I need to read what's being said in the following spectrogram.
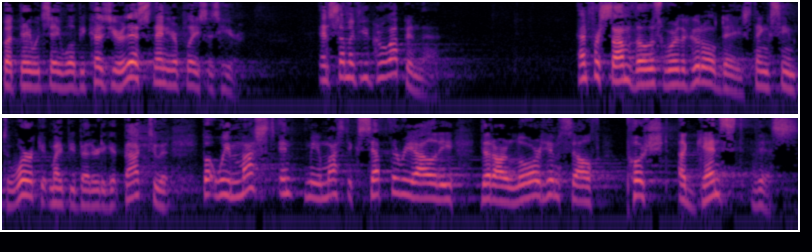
But they would say, well, because you're this, then your place is here. And some of you grew up in that. And for some, those were the good old days. Things seemed to work. It might be better to get back to it. But we must, we must accept the reality that our Lord Himself pushed against this.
